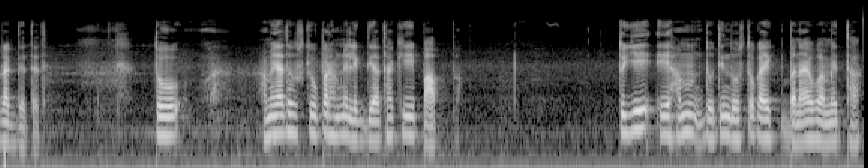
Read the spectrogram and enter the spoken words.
रख देते थे। तो हमें याद है, उसके ऊपर हमने लिख दिया था कि पाप। तो ये ये हम दो तीन दोस्तों का एक बनाया हुआ मिथ था।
